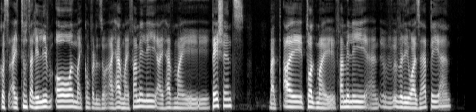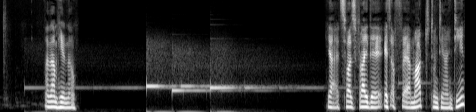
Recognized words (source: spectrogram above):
Because I totally leave all my comfort zone. I have my family, I have my patients, but I told my family, and everybody was happy, and and I'm here now. Yeah, it was Friday, 8th of uh, March 2019.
